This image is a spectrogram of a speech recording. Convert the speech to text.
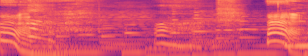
Ah. Yay!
